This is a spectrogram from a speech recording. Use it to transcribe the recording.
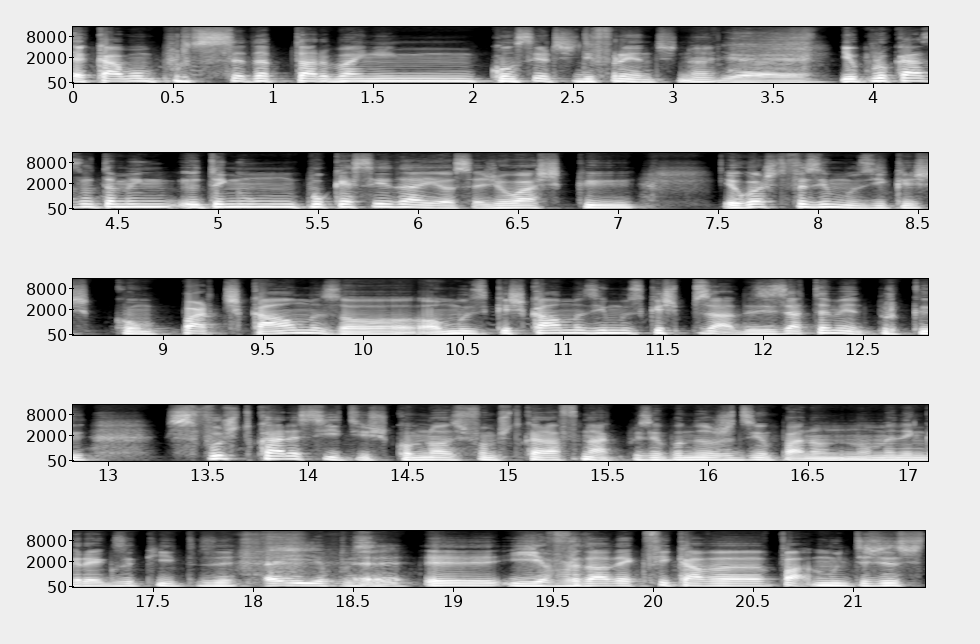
acabam por se adaptar bem em concertos diferentes, não é? Yeah, yeah. Eu por acaso eu também eu tenho um pouco essa ideia, ou seja, eu acho que eu gosto de fazer músicas com partes calmas ou, ou músicas calmas e músicas pesadas, exatamente, porque se fores tocar a sítios, como nós fomos tocar à FNAC, por exemplo, onde eles diziam pá, não, não mandem gregs aqui, estás a ver? Aí, pois é. Eh, e a verdade é que ficava, pá, muitas vezes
